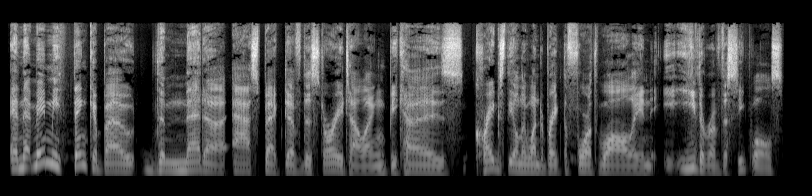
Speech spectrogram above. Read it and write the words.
And that made me think about the meta aspect of the storytelling because Craig's the only one to break the fourth wall in either of the sequels.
